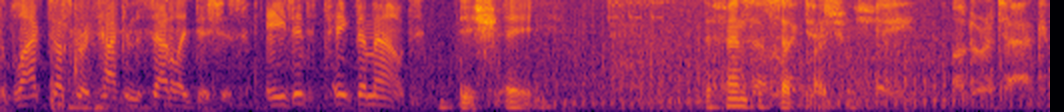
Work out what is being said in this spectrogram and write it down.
The Black Tusk are attacking the satellite dishes. Agent, take them out. Dish A. Defend the Satellite satellite dish dish. A under attack.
